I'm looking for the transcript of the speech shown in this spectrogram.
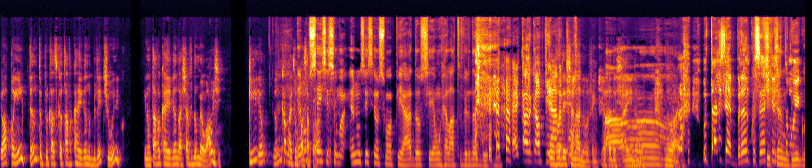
Eu apanhei tanto por causa que eu tava carregando o bilhete único e não tava carregando a chave do meu auge que eu, eu nunca mais vou Eu passar não, por lá. sei se isso é uma, eu não sei se isso é uma piada ou se é um relato verdadeiro. é claro que é uma piada. Eu vou deixar porra. na nuvem. Eu vou deixar aí no, no Ah, ar. O Thales é branco, você acha que Que ele já tomou um ambíguo.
